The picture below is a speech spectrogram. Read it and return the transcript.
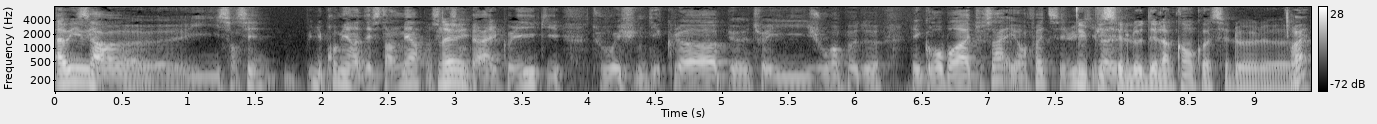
Ah oui, oui. Euh, il est censé, il est promis un destin de merde parce que Oui, son père est alcoolique, il, il fume des clopes, euh, tu vois, il joue un peu de les gros bras et tout ça, et en fait c'est lui Et qui puis va, c'est le délinquant, quoi. C'est le. le- Ouais.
